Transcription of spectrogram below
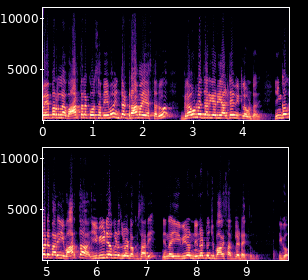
పేపర్ల వార్తల కోసమేమో ఇంత డ్రామా చేస్తారు. గ్రౌండ్లో జరిగే రియాలిటీ ఇట్లా ఉంటుంది. ఇంకొకటి మరి ఈ వార్త ఈ వీడియో కూడా చూడండి ఒకసారి. నిన్న ఈ వీడియో నిన్నటి నుంచి బాగా సర్క్యులేట్ అవుతుంది. ఇగో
